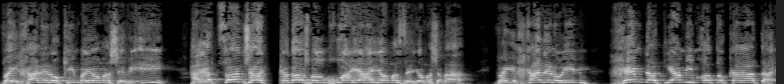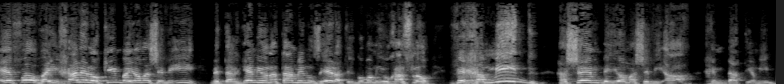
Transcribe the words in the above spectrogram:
ויכל אלוקים ביום השביעי, הרצון של הקדוש ברוך הוא היה היום הזה, יום השבת. ויכל אלוהים, חמדת ימים אוטו קראת, איפה? ויכל אלוקים ביום השביעי, מתרגם יונתן בן עוזיאל, התרגום המיוחס לו, וחמיד השם ביום השביעה, חמדת ימים.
